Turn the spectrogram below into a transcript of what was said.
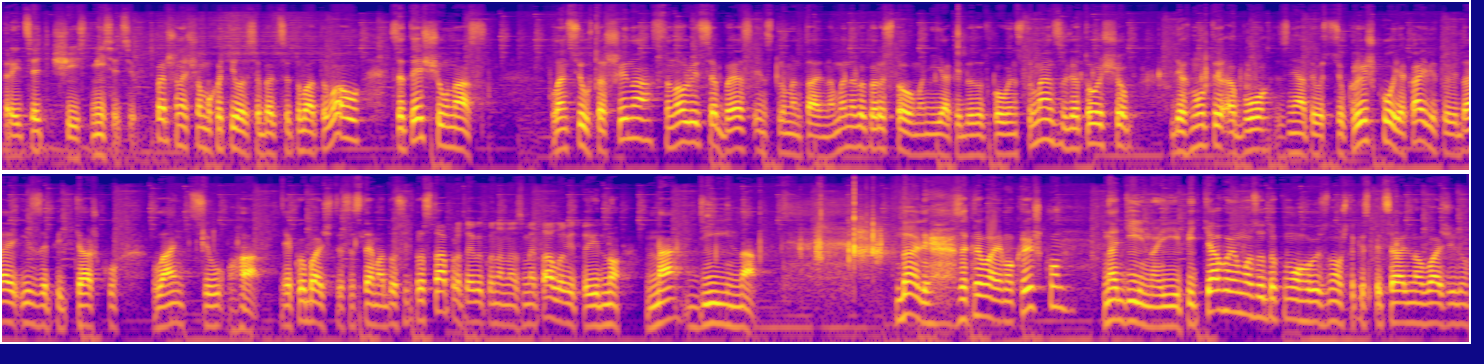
36 місяців. Перше, на чому хотілося б акцентувати увагу, це те, що у нас ланцюг та шина встановлюються безінструментально. Ми не використовуємо ніякий додатковий інструмент для того, щоб вдягнути або зняти ось цю кришку, яка відповідає і за підтяжку ланцюга. Як ви бачите, система досить проста, проте виконана з металу, відповідно, надійна. Далі закриваємо кришку, надійно її підтягуємо за допомогою знову ж таки спеціального важелю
